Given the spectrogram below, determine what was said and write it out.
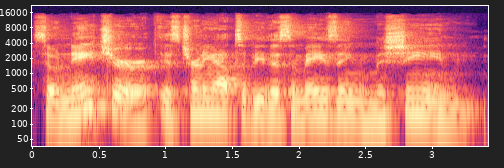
So nature is turning out to be this amazing machine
